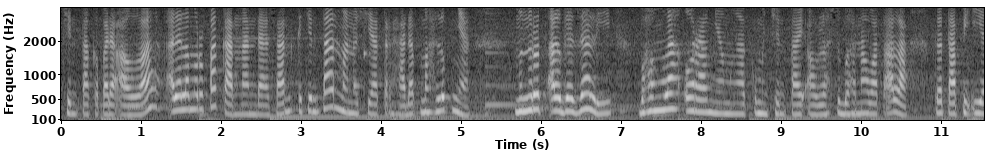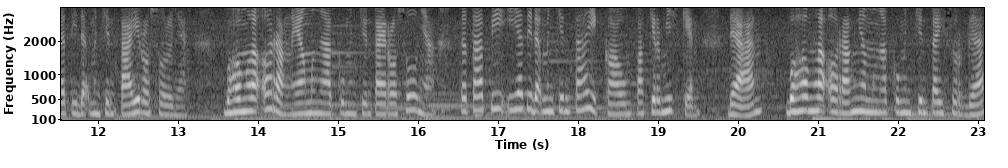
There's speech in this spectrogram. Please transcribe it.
cinta kepada Allah adalah merupakan landasan kecintaan manusia terhadap makhluknya. Menurut Al-Ghazali, bohonglah orang yang mengaku mencintai Allah Subhanahu wa taala tetapi ia tidak mencintai rasulnya. Bohonglah orang yang mengaku mencintai rasulnya tetapi ia tidak mencintai kaum fakir miskin dan Bohonglah orang yang mengaku mencintai surga,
